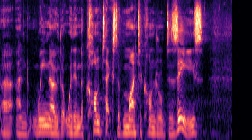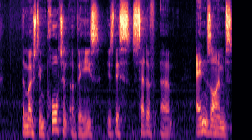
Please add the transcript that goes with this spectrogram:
Uh, and we know that within the context of mitochondrial disease, the most important of these is this set of um, enzymes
